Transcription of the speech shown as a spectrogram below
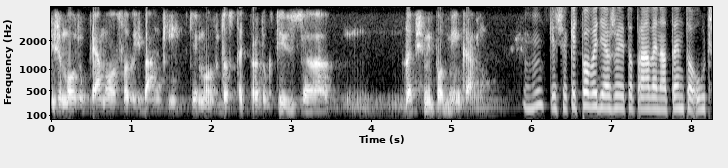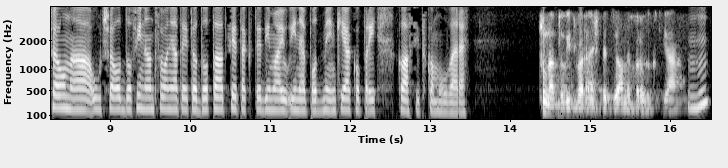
Čiže môžu priamo osloviť banky, kde môžu dostať produkty z lepšími podmienkami. Mhm. Keďže keď povedia, že je to práve na tento účel, na účel dofinancovania tejto dotácie, tak tedy majú iné podmienky ako pri klasickom úvere. Sú na to vytvorené špeciálne produkty. Uh-huh.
